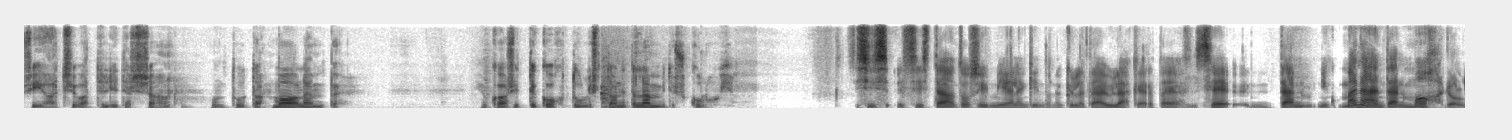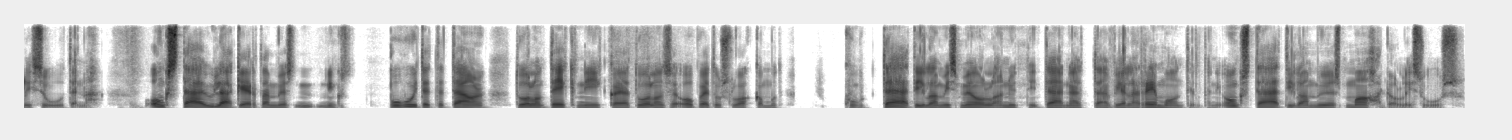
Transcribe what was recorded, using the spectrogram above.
sijaitsevat, eli tässä on, on tuota maalämpö, joka sitten kohtuullistaa niitä lämmityskuluja. Siis, siis tämä on tosi mielenkiintoinen kyllä tämä yläkerta ja se, tämän, niin kuin, mä näen tämän mahdollisuutena. Onko tämä yläkerta myös, niin kuin puhuit, että tämä on, tuolla on tekniikka ja tuolla on se opetusluokka, mutta kun tämä tila, missä me ollaan nyt, niin tämä näyttää vielä remontilta, niin onko tämä tila myös mahdollisuus?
